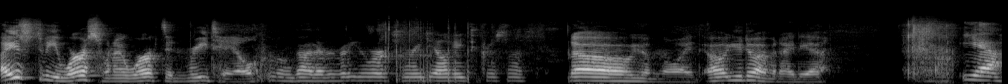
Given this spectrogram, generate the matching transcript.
I used to be worse when I worked in retail. Oh god, everybody who works in retail hates Christmas. Oh, you have no idea. Oh, you do have an idea. Yeah,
